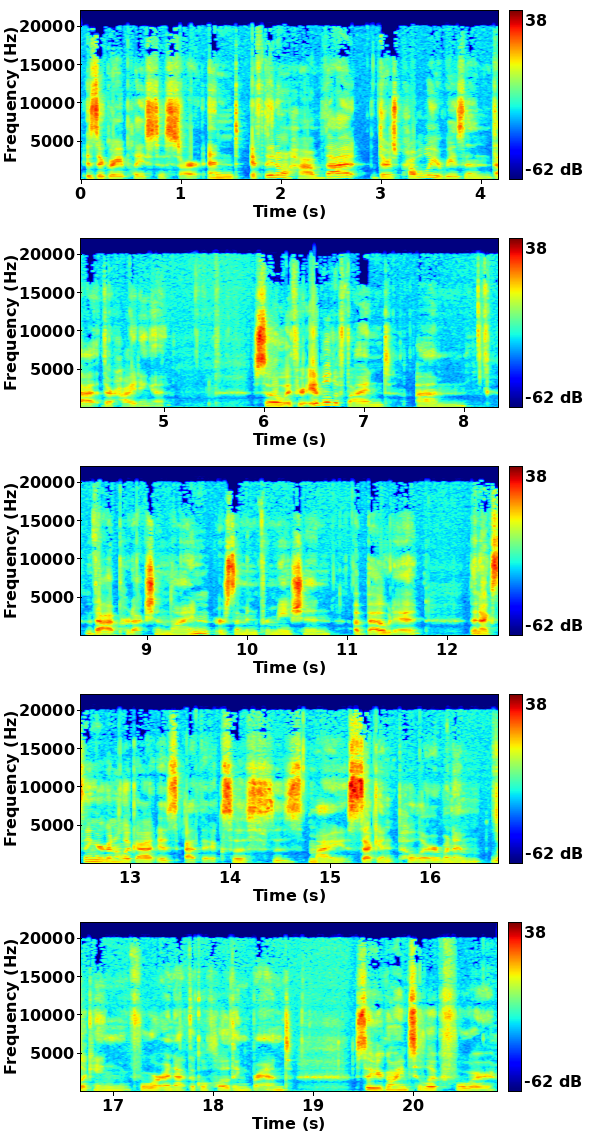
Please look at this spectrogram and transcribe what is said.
is a great place to start. And if they don't have that, there's probably a reason that they're hiding it. So if you're able to find um, that production line or some information about it, the next thing you're going to look at is ethics. So, this is my second pillar when I'm looking for an ethical clothing brand. So you're going to look for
